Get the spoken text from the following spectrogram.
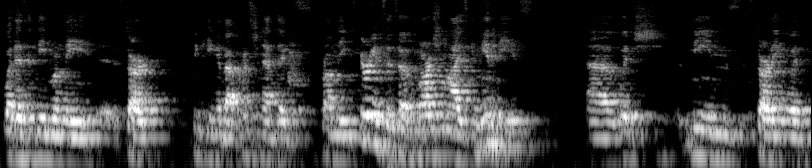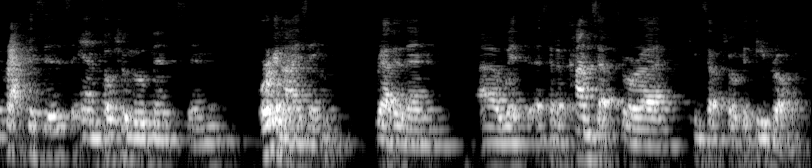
what does it mean when we start thinking about Christian ethics from the experiences of marginalized communities, uh, which means starting with practices and social movements and organizing rather than uh, with a set of concepts or a conceptual cathedral.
